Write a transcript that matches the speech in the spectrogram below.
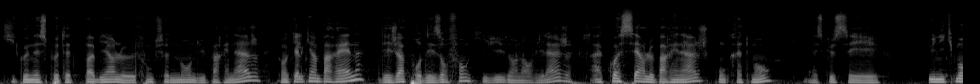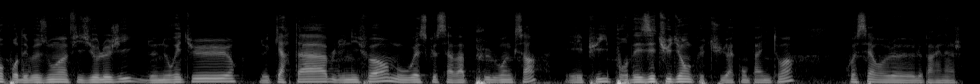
qui connaissent peut-être pas bien le fonctionnement du parrainage, quand quelqu'un parraine, déjà pour des enfants qui vivent dans leur village, à quoi sert le parrainage concrètement? Est-ce que c'est uniquement pour des besoins physiologiques, de nourriture, de cartable, d'uniforme, ou est-ce que ça va plus loin que ça? Et puis pour des étudiants que tu accompagnes toi, quoi sert le, parrainage?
